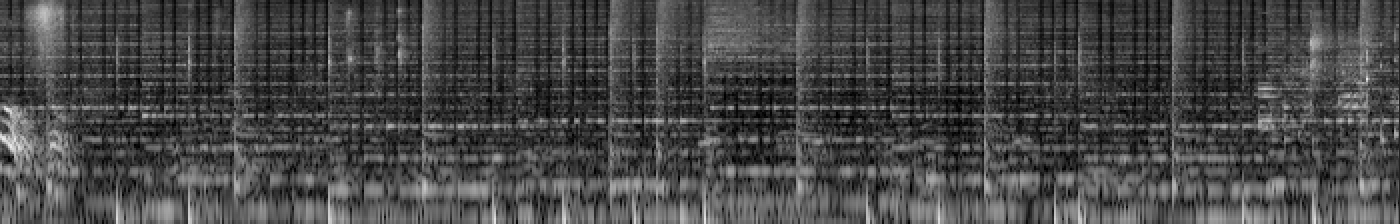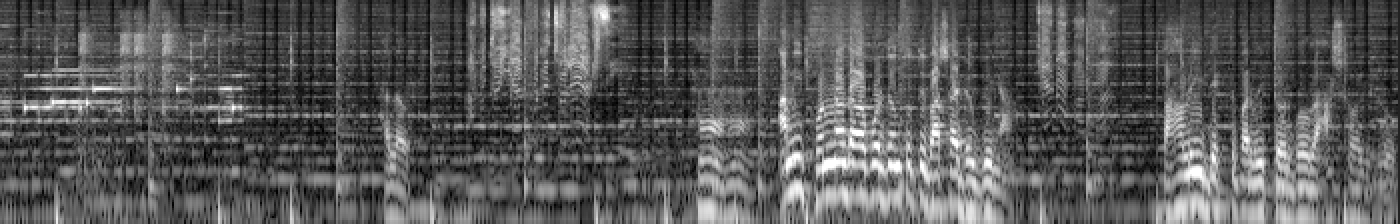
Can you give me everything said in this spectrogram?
Oh, oh. oh. হ্যালো আমি তো এয়ারপোর্টে চলে আসছি। হ্যাঁ হ্যাঁ। আমি ফোন না দেওয়া পর্যন্ত তুই বাসায় ঢুকবি না। কেন বাবা? তাহলেই দেখতে পারবি তোর বউর আসল রূপ।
